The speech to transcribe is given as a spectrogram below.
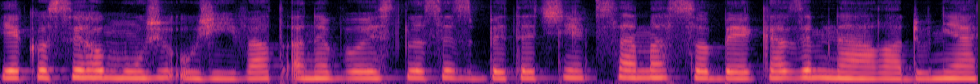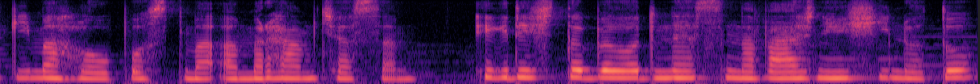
jako si ho můžu užívat, anebo jestli si zbytečně sama sobě kazím náladu nějakýma hloupostma a mrhám časem. I když to bylo dnes na vážnější notu,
